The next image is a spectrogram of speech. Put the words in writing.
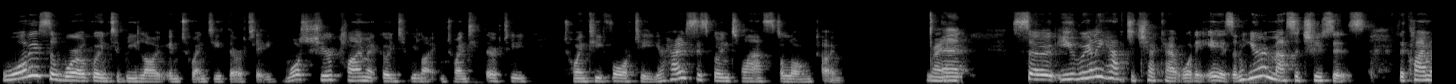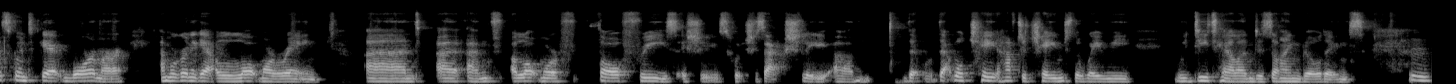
what is the world going to be like in 2030? What's your climate going to be like in 2030, 2040? Your house is going to last a long time. Right. And so you really have to check out what it is. And here in Massachusetts, the climate's going to get warmer and we're going to get a lot more rain and uh, and a lot more thaw freeze issues, which is actually um, that that will cha- have to change the way we we detail and design buildings. Mm.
